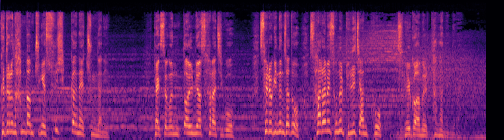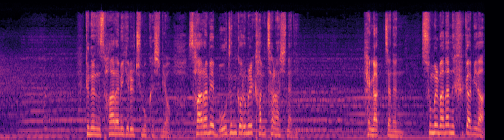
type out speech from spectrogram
그들은 한밤중에 순식간에 죽나니 백성은 떨며 사라지고 세력 있는 자도 사람의 손을 빌리지 않고 제거함을 당하느니라. 그는 사람의 길을 주목하시며 사람의 모든 걸음을 감찰하시나니 행악자는 숨을 만한 흑암이나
